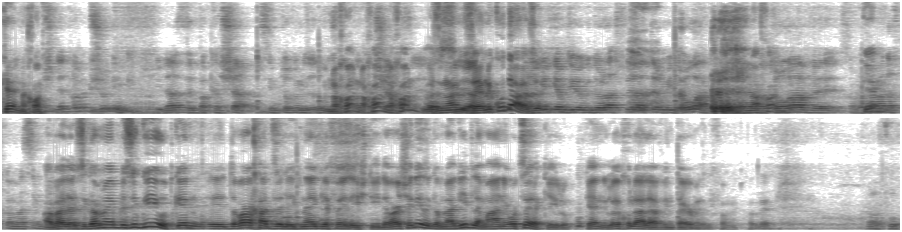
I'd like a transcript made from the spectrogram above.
כן, נכון. שני דברים שונים, כי תפילה זה בקשה, מעשים טובים זה לא נכון, נכון, בקשה, נכון, זה- אז זה- הנקודה, זה- גם תהיה גדולה תפילה יותר מתורה. נכון. תורה ו... כן. אבל זה גם בזוגיות, כן? דבר אחד זה להתנהג יפה לאשתי, דבר שני זה גם להגיד לה מה אני רוצה, כאילו, כן? היא לא יכולה להבין את הרמז לפעמים. הפוך.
